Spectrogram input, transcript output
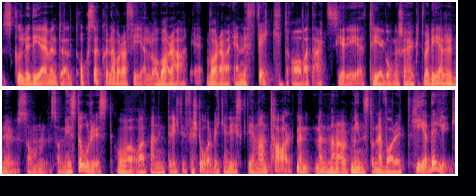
skulle det eventuellt också kunna vara fel och bara eh, vara en effekt av att aktier är tre gånger så högt värderade nu som, som historiskt och, och att man inte riktigt förstår vilken risk det är man tar. Men, men man har åtminstone varit hederlig.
